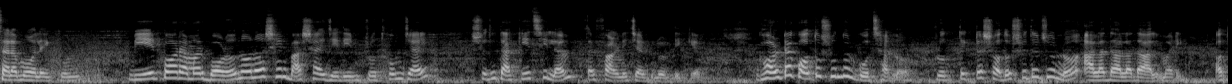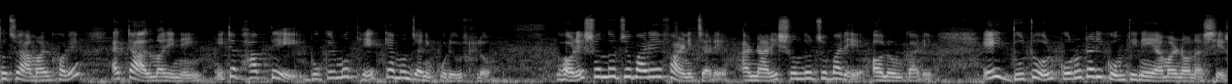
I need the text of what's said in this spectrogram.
আসসালামু আলাইকুম। বিয়ের পর আমার বড় ননাসের বাসায় যেদিন প্রথম যাই, শুধু তাকিয়েছিলাম তার ফার্নিচারগুলোর দিকে। ঘরটা কত সুন্দর গোছানো। প্রত্যেকটা সদস্যদের জন্য আলাদা আলাদা আলমারি। অথচ আমার ঘরে একটা আলমারি নেই। এটা ভাবতে বুকের মধ্যে কেমন জানি করে উঠল। ঘরের সৌন্দর্য বাড়ে ফার্নিচারে, আর নারীর সৌন্দর্য বাড়ে অলংকারে এই দুটোর কোনোটারই কমতি নেই আমার ননাসের।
